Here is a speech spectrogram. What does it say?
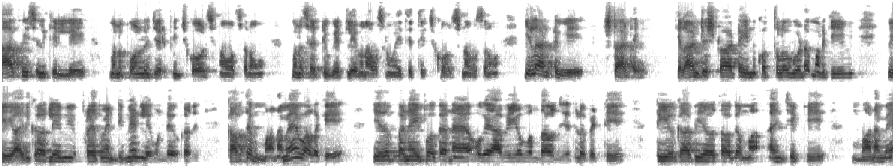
ఆఫీసులకి వెళ్ళి మన పనులు జరిపించుకోవాల్సిన అవసరం మన సర్టిఫికెట్లు ఏమైనా అవసరం అయితే తెచ్చుకోవాల్సిన అవసరం ఇలాంటివి స్టార్ట్ అయ్యాయి. ఇలాంటి స్టార్ట్ అయిన కొత్తలో కూడా మనకి అధికారులు ఏమి విపరీతమైన డిమాండ్లు ఏమి ఉండేవి కాదు. కాకపోతే మనమే వాళ్ళకి ఏదో పని అయిపోగానే ఒక యాభై వందల చేతిలో పెట్టి టీయో కాఫీ అవుతావుగమ్మా అని చెప్పి మనమే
